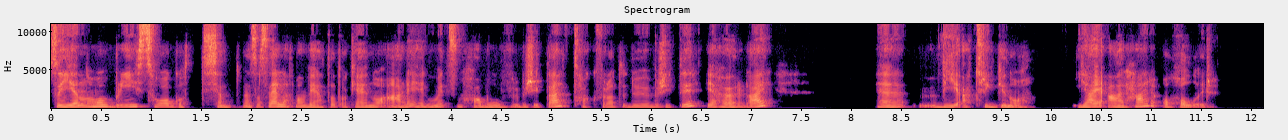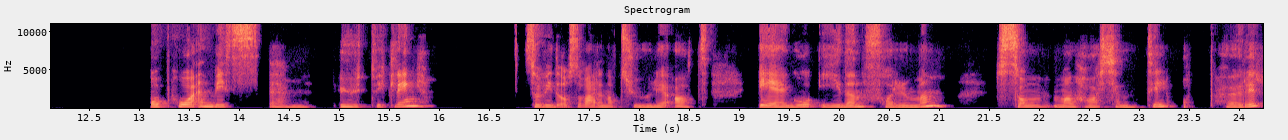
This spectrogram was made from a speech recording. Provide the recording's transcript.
Så gjennom å bli så godt kjent med seg selv at man vet at ok, nå er det egoet mitt som har behov for å beskytte deg, takk for at du beskytter, jeg hører deg, vi er trygge nå. Jeg er her og holder. Og på en viss eh, utvikling så vil det også være naturlig at ego i den formen som man har kjent til, opphører.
